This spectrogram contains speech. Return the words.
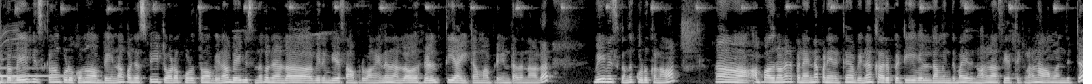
இப்போ பேபிஸ்க்கெலாம் கொடுக்கணும் அப்படின்னா கொஞ்சம் ஸ்வீட்டோட கொடுத்தோம் அப்படின்னா பேபிஸ் வந்து கொஞ்சம் நல்லா விரும்பியே சாப்பிடுவாங்க. ஏன்னா நல்லா ஹெல்த்தி ஐட்டம் அப்படின்றதுனால பேபிஸ்க்கு வந்து கொடுக்கலாம். அப்போ அதனால இப்போ நான் என்ன பண்ணியிருக்கேன் அப்படின்னா கருப்பட்டி வெல்லம் இந்த மாதிரி இதனால நான் சேர்த்துக்கலாம். நான் வந்துட்டு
